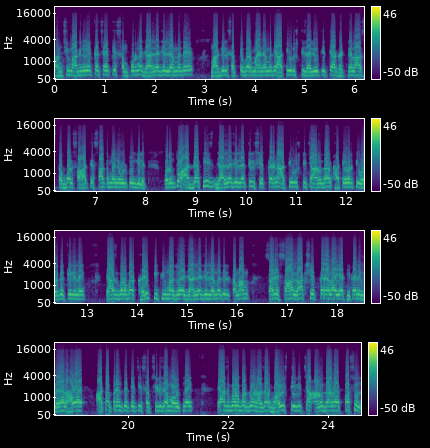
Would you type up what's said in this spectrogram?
आमची मागणी एकच आहे की संपूर्ण जालना जिल्ह्यामध्ये मागील सप्टेंबर महिन्यामध्ये अतिवृष्टी झाली होती. त्या घटनेला आज तब्बल सहा ते सात महिने उलटून गेलेत. परंतु अद्यापही जालना जिल्ह्यातील शेतकऱ्यांना अतिवृष्टीचे अनुदान खात्यावरती वर्ग केले नाही. त्याचबरोबर खरीप पीक विमा जो आहे जालना जिल्ह्यामधील तमाम साडेसहा लाख शेतकऱ्याला या ठिकाणी मिळायला हवा आहे. आतापर्यंत त्याची सबसिडी जमा होत नाही. त्याचबरोबर दोन हजार बावीस तेवीसच्या अनुदानापासून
